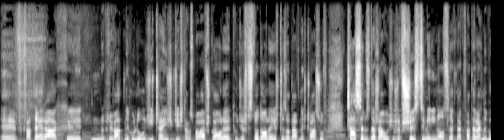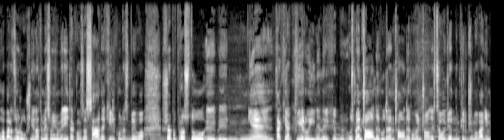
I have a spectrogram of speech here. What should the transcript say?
e, w kwaterach e, prywatnych u ludzi, część gdzieś tam spała w szkole, tudzież w stodole jeszcze za dawnych czasów. Czasem zdarzało się, że wszyscy mieli nocleg na kwaterach, no było bardzo różnie. Natomiast myśmy mieli taką zasadę, kilku nas było, że po prostu y, y, nie tak jak wielu innych, zmęczonych, udręczonych, umęczonych całodziennym pielgrzymowaniem,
